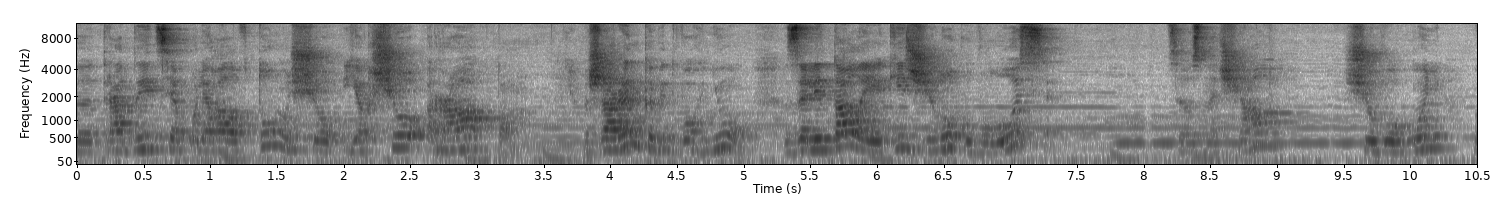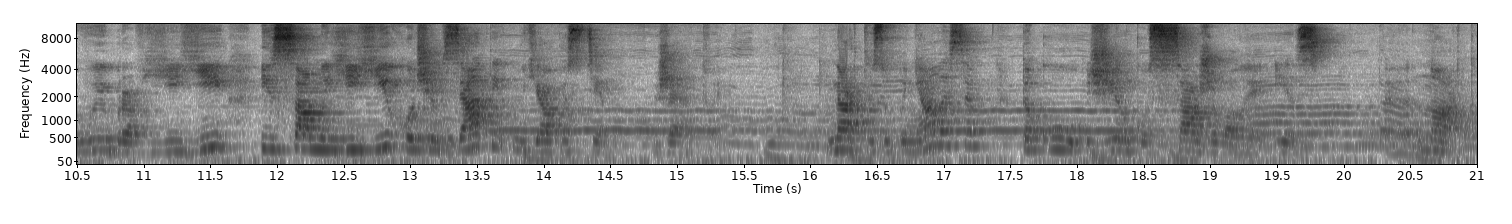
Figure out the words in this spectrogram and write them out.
е, традиція полягала в тому, що якщо раптом жаринка від вогню залітала якийсь жінок у волосся, це означало, що вогонь вибрав її і саме її хоче взяти у якості жертви. Нарти зупинялися, таку жінку зсаджували із е, нарт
